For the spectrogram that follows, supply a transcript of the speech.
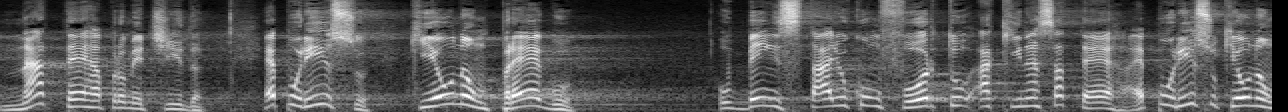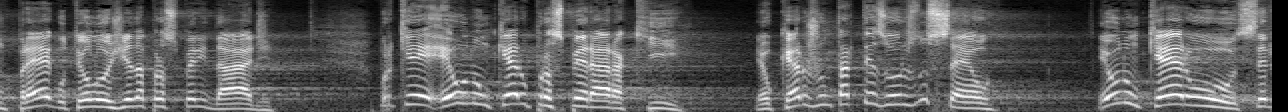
na terra prometida. É por isso que eu não prego o bem-estar e o conforto aqui nessa terra. É por isso que eu não prego teologia da prosperidade. Porque eu não quero prosperar aqui, eu quero juntar tesouros no céu. Eu não quero ser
